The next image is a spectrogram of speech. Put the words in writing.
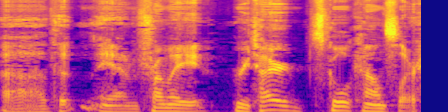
uh, that, and from a retired school counselor.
